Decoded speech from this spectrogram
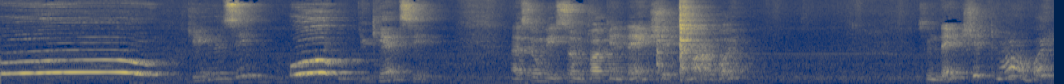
Ooh! Can you even see? Ooh! You can't see. That's gonna be some fucking dank shit tomorrow, boy. Some dank shit tomorrow, boy.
